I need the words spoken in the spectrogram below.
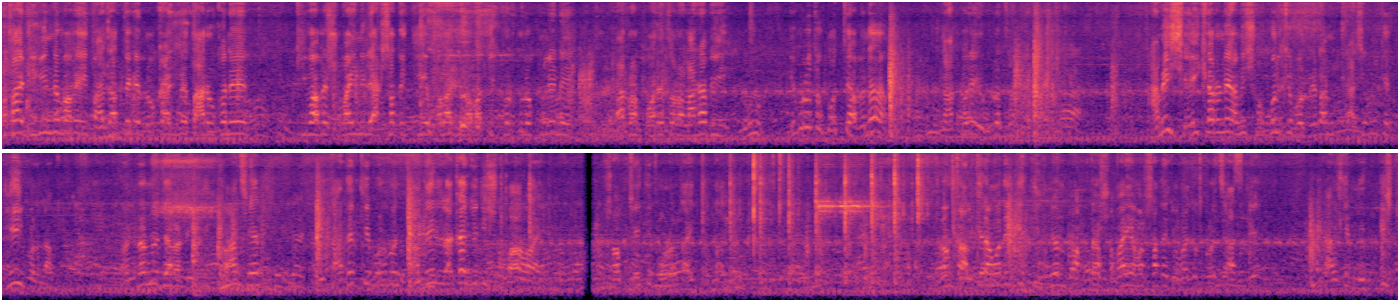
কোথায় বিভিন্নভাবে এই বাজার থেকে লোক আসবে, তার ওখানে কীভাবে সবাই মিলে একসাথে গিয়ে বলা যে বাবা তিরপলগুলো খুলে নে, তারপর পরে তোরা লাগাবি। এগুলো তো করতে হবে না। না করে এগুলো তো আমি সেই কারণে আমি সকলকে বলব, এটা আমি কাশিমুলকে দিয়েই বললাম। অন্যান্য যারা নেতৃত্ব আছেন, আমি তাদেরকে বলব, তাদের এলাকায় যদি সভা হয় সবচেয়ে বড় দায়িত্ব তাদের। এবং কালকের আমাদের যে তিনজন বক্তা সবাই আমার সাথে যোগাযোগ করেছে আজকে। কালকে নির্দিষ্ট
